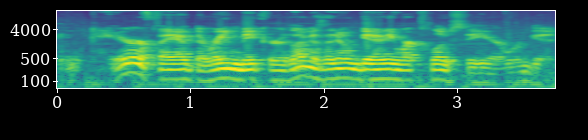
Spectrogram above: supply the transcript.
Don't care if they have the Rainmaker, as long as I don't get anywhere close to here, we're good.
